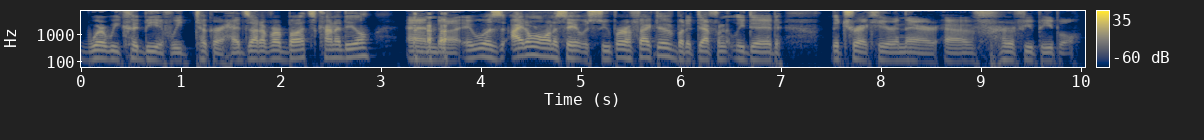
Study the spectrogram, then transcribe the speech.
where we could be if we took our heads out of our butts kind of deal. And uh, it was, I don't want to say it was super effective, but it definitely did the trick here and there uh, for a few people.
